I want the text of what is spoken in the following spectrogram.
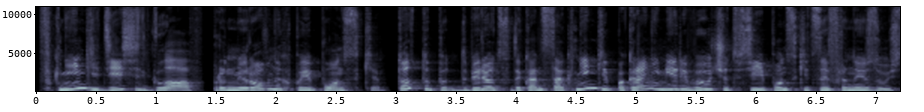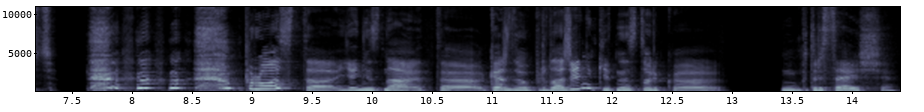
В книге 10 глав, пронумерованных по-японски. Тот, кто доберется до конца книги, по крайней мере, выучит все японские цифры наизусть. Просто, я не знаю, это каждое предложение какие-то настолько потрясающие.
